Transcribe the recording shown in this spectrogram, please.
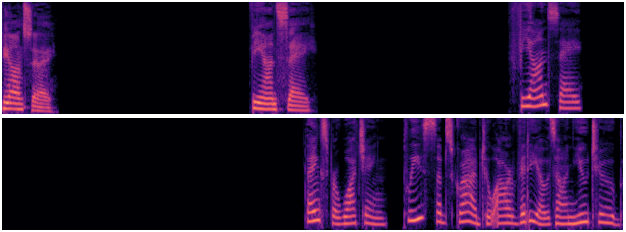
Fiancé. Fiancé. Fiancé. Thanks for watching. Please subscribe to our videos on YouTube.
